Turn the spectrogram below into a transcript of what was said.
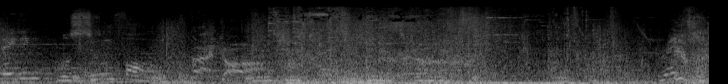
Plating will soon fall. Back off! Red Team's turret has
